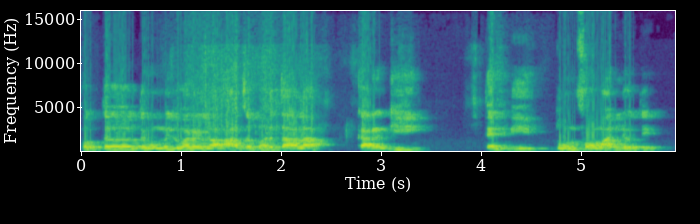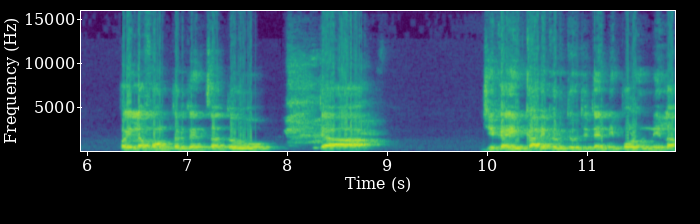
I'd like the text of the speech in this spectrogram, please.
फक्त त्या उमेदवाराला अर्ज भरता आला कारण की त्यांनी दोन फॉर्म आणले होते. पहिला फॉर्म तर त्यांचा तो त्या जे काही कार्यकर्ते होते त्यांनी पळून नेला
